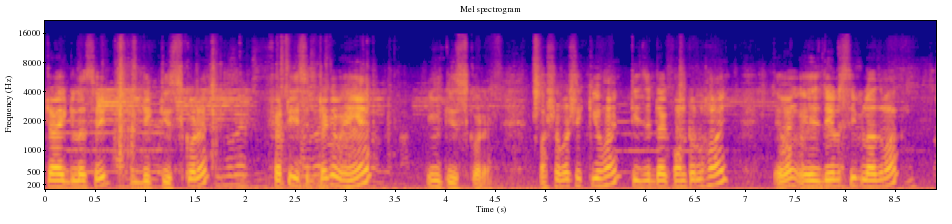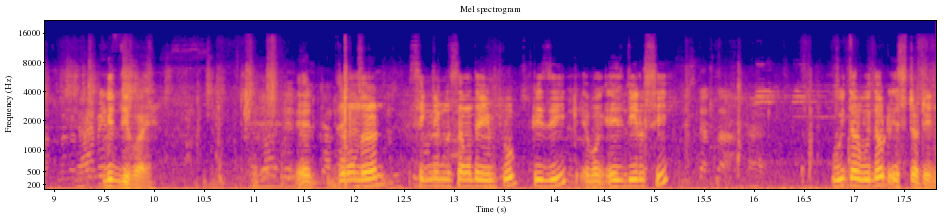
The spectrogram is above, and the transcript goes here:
ট্রাইগ্লিসাইড ডিক্রিজ করে ফ্যাটি অ্যাসিডটাকে ভেঙে ইনক্রিজ করে। পাশাপাশি কী হয়? টিজিটা কন্ট্রোল হয় এবং এইচডিএলসি প্লাজমা বৃদ্ধি পায়। এর যেমন ধরেন সিগনিফিকেন্স আমাদের ইমপ্রুভ টিজি এবং এইচডিএলসি উইথ আর উইদাউট স্টাটিন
